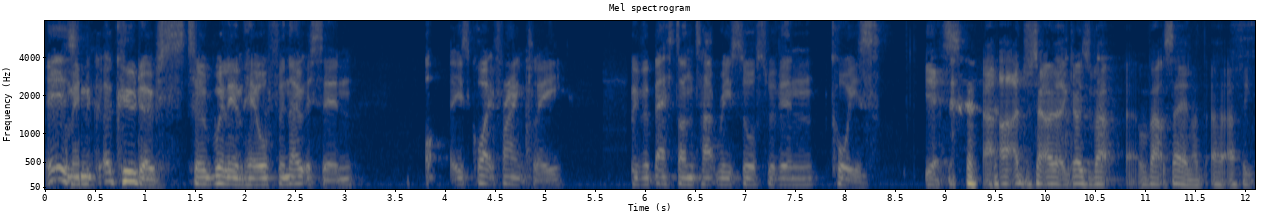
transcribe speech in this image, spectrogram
It is. I mean, kudos to William Hill for noticing. Is quite frankly we the best untapped resource within Coys. Yes, I, I just it goes without without saying. I, I think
